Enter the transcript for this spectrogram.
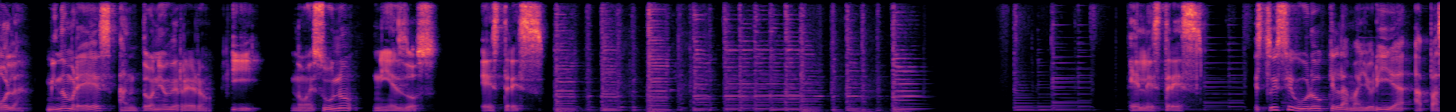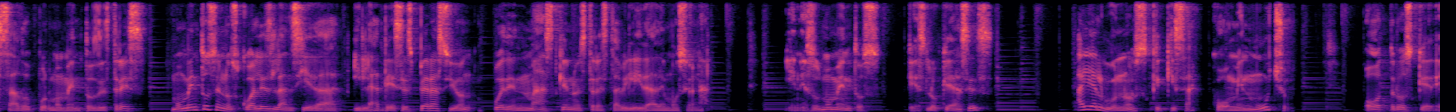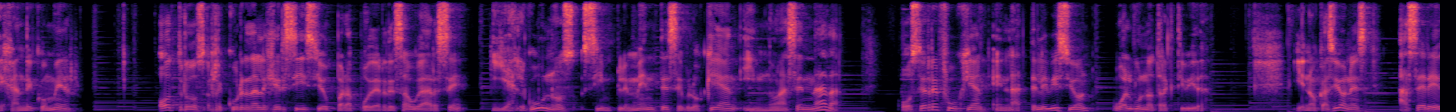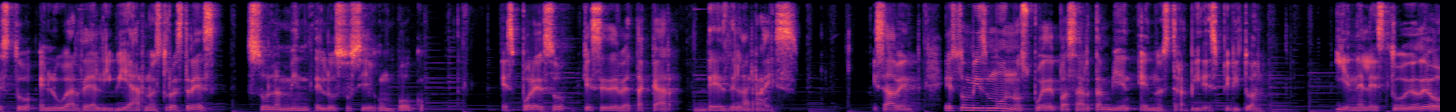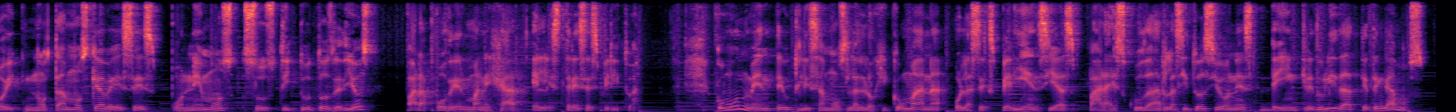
Hola, mi nombre es Antonio Guerrero y no es uno ni es dos, es tres. El estrés. Estoy seguro que la mayoría ha pasado por momentos de estrés, momentos en los cuales la ansiedad y la desesperación pueden más que nuestra estabilidad emocional. Y en esos momentos, ¿qué es lo que haces? Hay algunos que quizá comen mucho, otros que dejan de comer, otros recurren al ejercicio para poder desahogarse y algunos simplemente se bloquean y no hacen nada, o se refugian en la televisión o alguna otra actividad. Y en ocasiones, hacer esto en lugar de aliviar nuestro estrés, solamente lo sosiega un poco. Es por eso que se debe atacar desde la raíz. Y saben, esto mismo nos puede pasar también en nuestra vida espiritual. Y en el estudio de hoy notamos que a veces ponemos sustitutos de Dios para poder manejar el estrés espiritual. Comúnmente utilizamos la lógica humana o las experiencias para escudar las situaciones de incredulidad que tengamos.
